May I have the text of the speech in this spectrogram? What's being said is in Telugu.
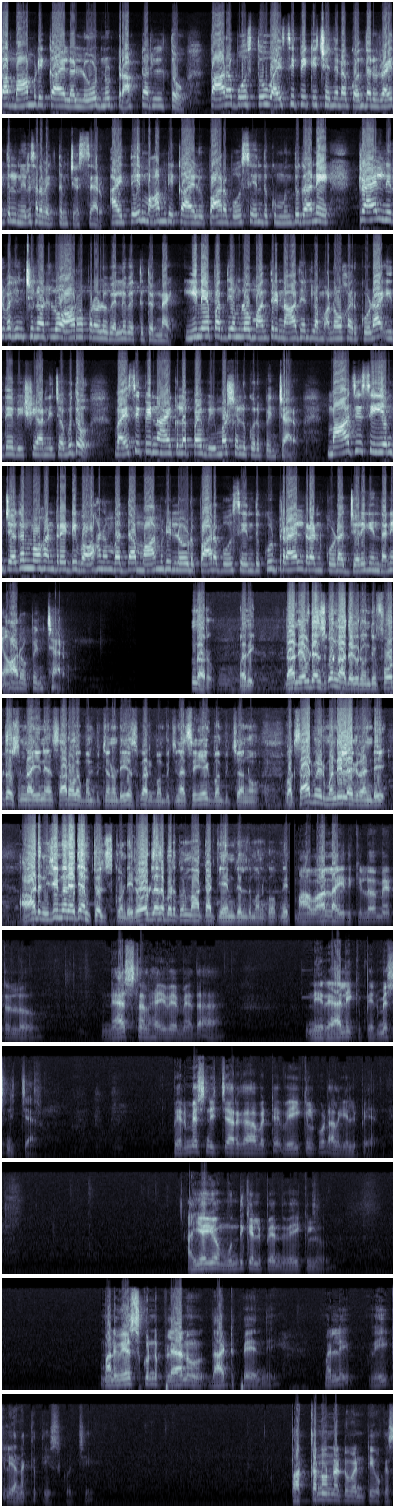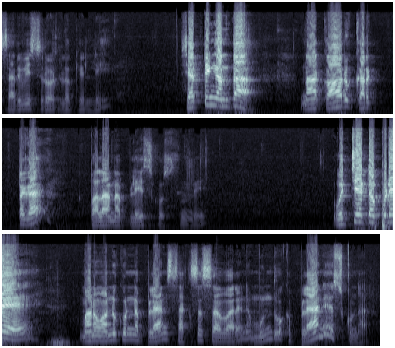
గా మామిడికాయల లోడ్ను ట్రాక్టర్లతో పారబోస్తూ వైసీపీకి చెందిన కొందరు రైతులు నిరసన వ్యక్తం చేశారు. అయితే మామిడికాయలు పారబోసేందుకు ముందుగానే ట్రయల్ నిర్వహించినట్లు ఆరోపణలు వెల్లువెత్తుతున్నాయి. ఈ నేపథ్యంలో మంత్రి నాదెండ్ల మనోహర్ కూడా ఇదే విషయాన్ని చెబుతూ వైసీపీ నాయకులపై విమర్శలు కురిపించారు. మాజీ సీఎం జగన్మోహన్ రెడ్డి వాహనం వద్ద మామిడి లోడ్ పారబోసేందుకు ట్రయల్ రన్ కూడా జరిగిందని ఆరోపించారు. అది దాని ఎవిడెన్స్ కూడా నా దగ్గర ఉంది. ఫొటోస్ ఉన్నాయి. నేను సార్ వాళ్ళకి పంపించాను డిఎస్ గారికి పంపించాను సిఏకి పంపించాను. ఒకసారి మీరు మండీలోకి రండి. ఆడ నిజమనేది ఏం తెలుసుకోండి. రోడ్లలో పడుకుని మాట్లాడితే ఏం తెలియదు మనకు. మీరు మా వాళ్ళు ఐదు కిలోమీటర్లు నేషనల్ హైవే మీద నీ ర్యాలీకి పెర్మిషన్ ఇచ్చారు. పెర్మిషన్ ఇచ్చారు కాబట్టి వెహికల్ కూడా అలాగ వెళ్ళిపోయింది. అయ్యయ్యో ముందుకెళ్ళిపోయింది వెహికల్. మనం వేసుకున్న ప్లాను దాటిపోయింది. మళ్ళీ వెహికల్ వెనక్కి తీసుకొచ్చి పక్కన ఉన్నటువంటి ఒక సర్వీస్ రోడ్లోకి వెళ్ళి సెట్టింగ్ అంతా నా కారు కరెక్ట్గా పలానా ప్లేస్కి వస్తుంది. వచ్చేటప్పుడే మనం అనుకున్న ప్లాన్ సక్సెస్ అవ్వాలని ముందు ఒక ప్లాన్ వేసుకున్నారు.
